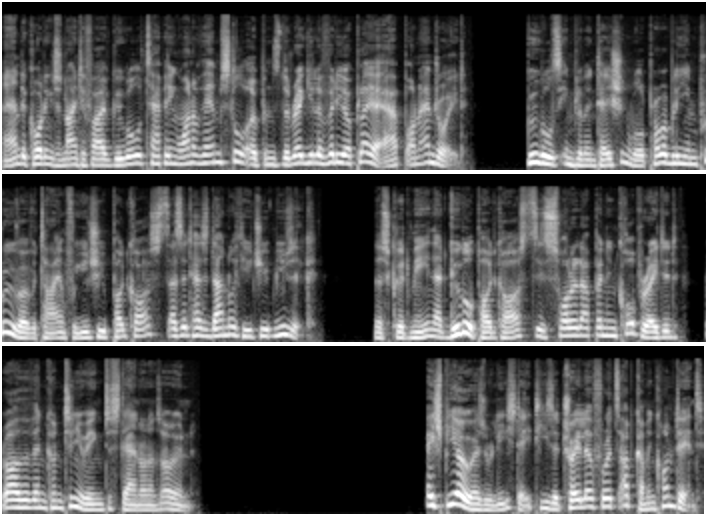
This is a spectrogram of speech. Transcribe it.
And according to 9to5 Google, tapping one of them still opens the regular video player app on Android. Google's implementation will probably improve over time for YouTube podcasts as it has done with YouTube Music. This could mean that Google Podcasts is swallowed up and incorporated rather than continuing to stand on its own. HBO has released a teaser trailer for its upcoming content.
